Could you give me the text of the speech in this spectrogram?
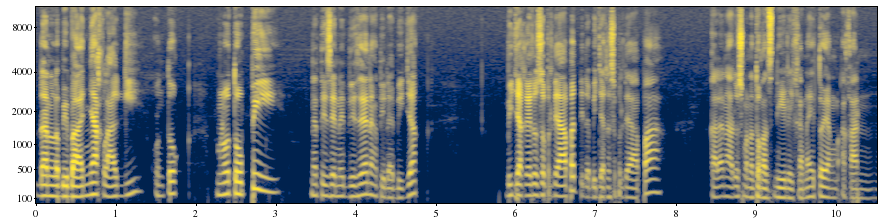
dan lebih banyak lagi untuk menutupi netizen-netizen yang tidak bijak. Bijak itu seperti apa, tidak bijak seperti apa, kalian harus menentukan sendiri karena itu yang akan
